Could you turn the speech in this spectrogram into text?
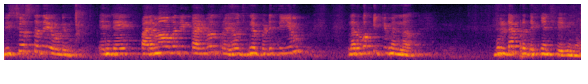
വിശ്വസ്തയോടും എന്റെ പരമാവധി കഴിവ് പ്രയോജനപ്പെടുത്തിയും നിർവഹിക്കുമെന്ന് ദൃഢപ്രതിജ്ഞ ചെയ്യുന്നു.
